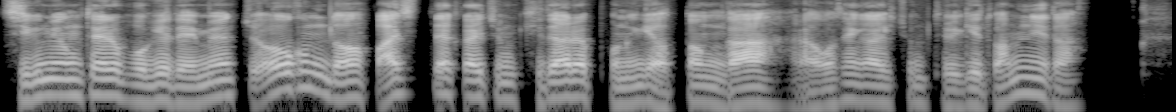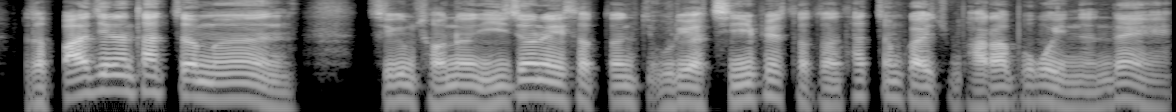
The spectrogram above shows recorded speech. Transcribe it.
지금 형태를 보게 되면 조금 더 빠질 때까지 좀 기다려 보는 게 어떤가 라고 생각이 좀 들기도 합니다. 그래서 빠지는 타점은 지금 저는 이전에 있었던 우리가 진입했었던 타점까지 좀 바라보고 있는데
